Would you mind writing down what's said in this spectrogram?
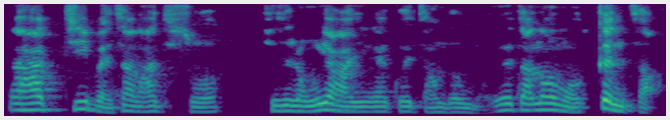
那他基本上他说。其实荣耀应该归张忠谋，因为张忠谋更早。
